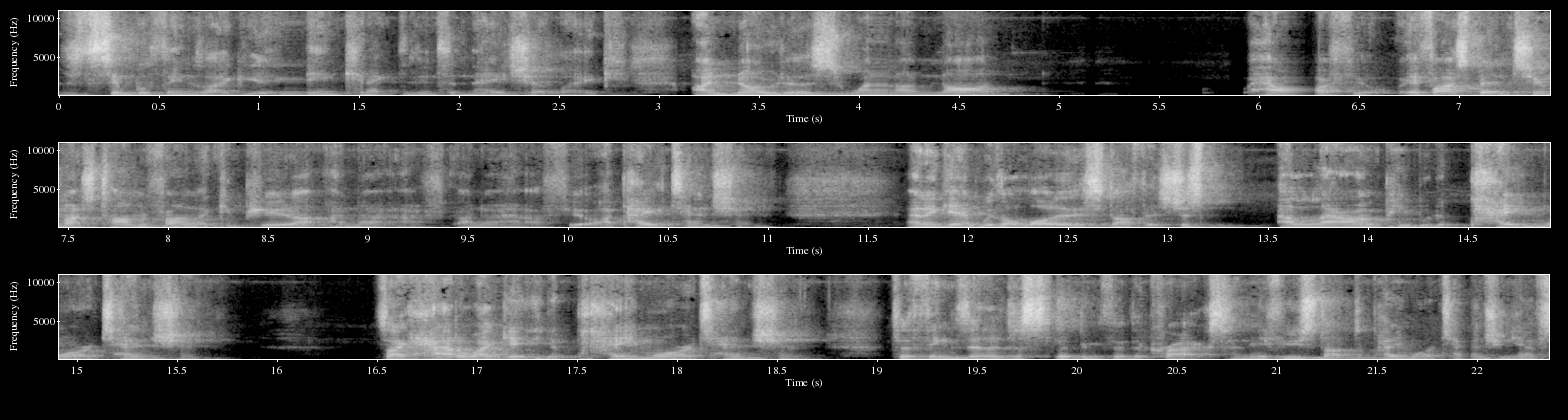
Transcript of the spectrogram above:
simple things like being connected into nature. Like I notice when I'm not how I feel. If I spend too much time in front of the computer, I know I know how I feel. I pay attention. And again, with a lot of this stuff, it's just allowing people to pay more attention. It's like, how do I get you to pay more attention to things that are just slipping through the cracks? And if you start to pay more attention, you have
